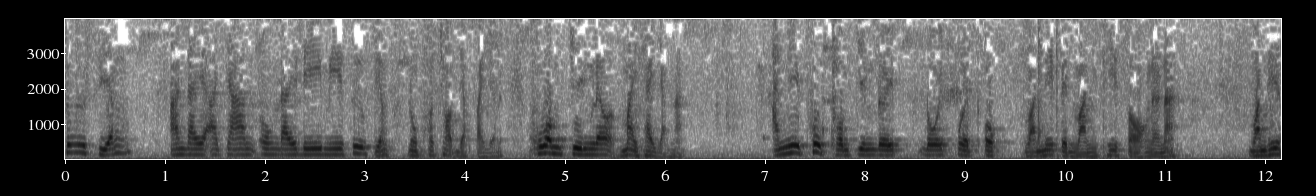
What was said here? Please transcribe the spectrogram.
ซื้อเสียงอันใดอาจารย์องค์ใดดี มีซื้อเสียงหลวงพ่อชอบอยากไปอย่างนั้นความจริงแล้วไม่ใช่อย่างนั้น อันนี้พูดความจริงโดยโดยเปิดอก วันนี้เป็นวันที่สองแล้วนะ วันที่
